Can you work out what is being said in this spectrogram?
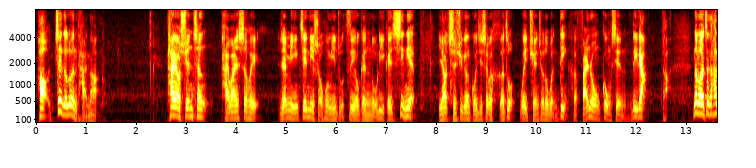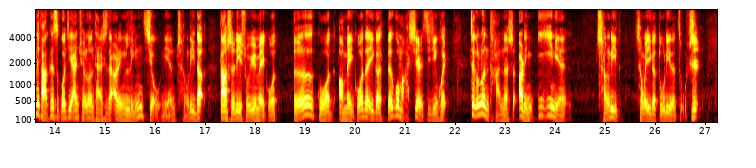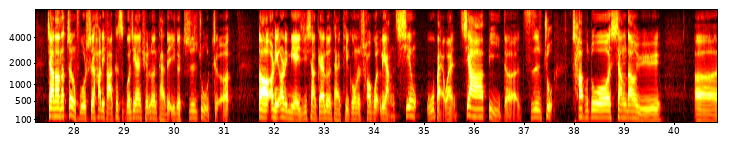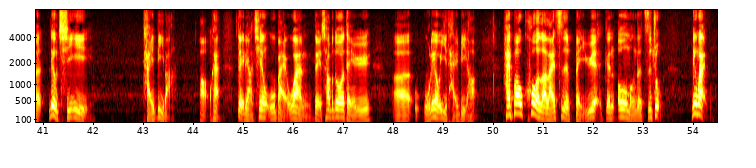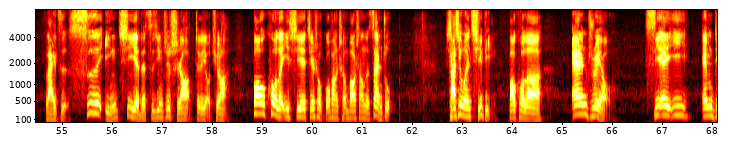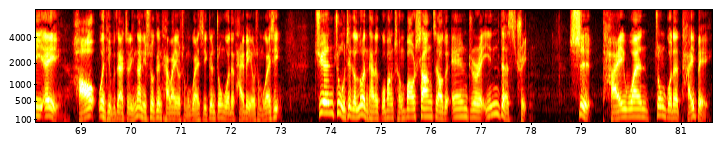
好，这个论坛呢。他要宣称台湾社会人民坚定守护民主自由跟努力跟信念，也要持续跟国际社会合作，为全球的稳定和繁荣贡献力量啊。那么这个哈利法克斯国际安全论坛是在二零零九年成立的，当时隶属于美国、德国啊美国的一个德国马歇尔基金会。这个论坛呢是二零一一年成立的，成为一个独立的组织。加拿大政府是哈利法克斯国际安全论坛的一个资助者。到二零二零年，已经向该论坛提供了超过两千五百万加币的资助，差不多相当于呃六七亿台币吧。好，我看对两千五百万，对，差不多等于呃五六亿台币哈，还包括了来自北约跟欧盟的资助，另外来自私营企业的资金支持哦，这个有趣了。包括了一些接受国防承包商的赞助。侠新闻起底包括了 Andrew、CAE、MDA。好，问题不在这里。那你说跟台湾有什么关系？跟中国的台北有什么关系？捐助这个论坛的国防承包商，这叫做 Andrew Industry，是台湾中国的台北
